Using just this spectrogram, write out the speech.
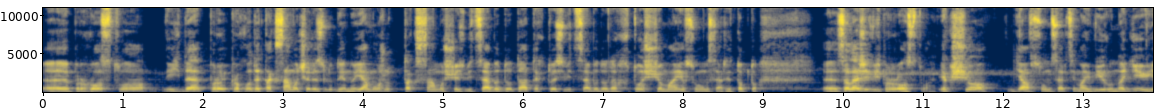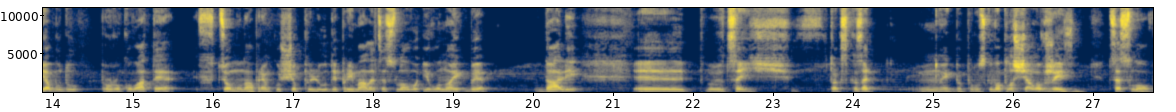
е, пророцтво йде, про- проходить так само через людину. Я можу так само щось від себе додати, хтось від себе додати, хто що має в своєму серці. Тобто Е, Залежить від пророцтва. Якщо я в своєму серці маю віру, надію, я буду пророкувати в цьому напрямку, щоб люди приймали це слово, і воно якби далі е, цей, так сказати, м, якби по-русски, воплощало в життя це слово.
